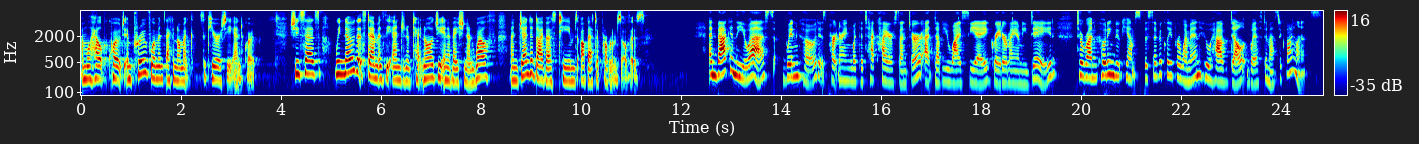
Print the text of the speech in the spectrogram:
and will help, quote, improve women's economic security, end quote. She says, We know that STEM is the engine of technology, innovation, and wealth, and gender diverse teams are better problem solvers. And back in the US, WinCode is partnering with the Tech Hire Center at WYCA Greater Miami Dade to run coding boot camps specifically for women who have dealt with domestic violence.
